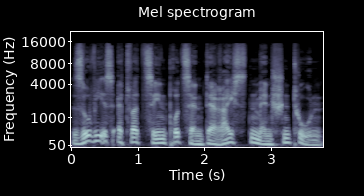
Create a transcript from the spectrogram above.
so wie es etwa zehn Prozent der reichsten Menschen tun.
